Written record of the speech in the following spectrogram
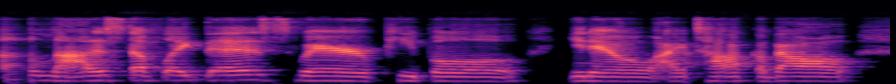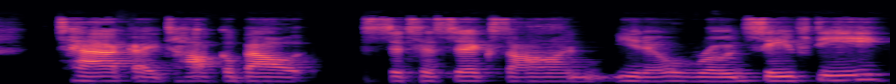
a lot of stuff like this where people you know i talk about tech i talk about statistics on you know road safety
